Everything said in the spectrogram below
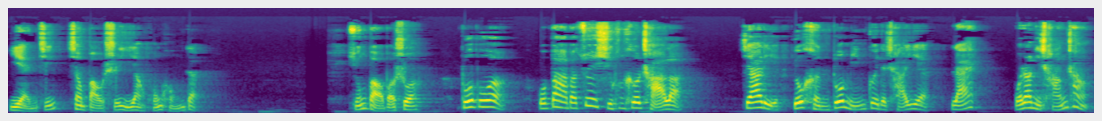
眼睛像宝石一样红红的。熊宝宝说：“波波，我爸爸最喜欢喝茶了，家里有很多名贵的茶叶，来，我让你尝尝。”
